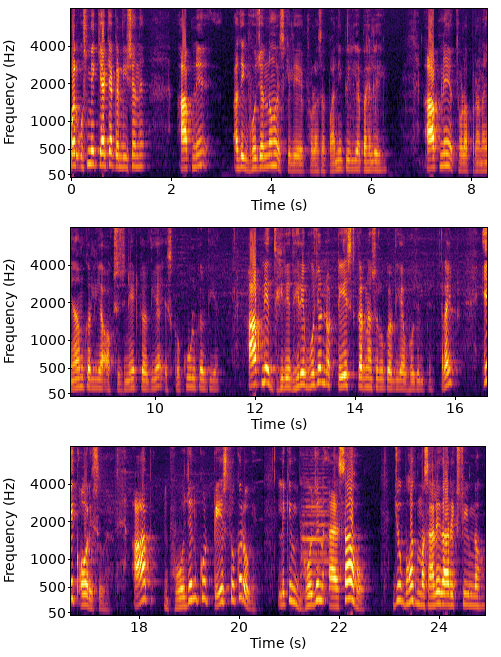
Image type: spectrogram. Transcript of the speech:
पर उसमें क्या क्या कंडीशन है? आपने अधिक भोजन न हो, इसके लिए थोड़ा सा पानी पी लिया पहले ही। आपने थोड़ा प्राणायाम कर लिया ऑक्सीजनेट कर दिया, इसको कूल कर दिया। आपने धीरे धीरे भोजन और टेस्ट करना शुरू कर दिया भोजन पे राइट एक और इशू है। आप भोजन को टेस्ट तो करोगे, लेकिन भोजन ऐसा हो जो बहुत मसालेदार एक्सट्रीम ना हो।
